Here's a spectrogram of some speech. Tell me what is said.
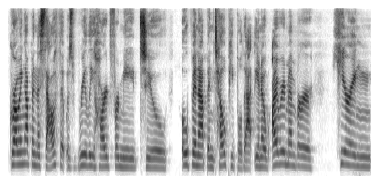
growing up in the South, it was really hard for me to open up and tell people that. You know, I remember hearing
